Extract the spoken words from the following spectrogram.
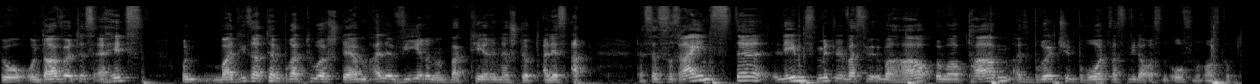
So, und da wird es erhitzt und bei dieser Temperatur sterben alle Viren und Bakterien, da stirbt alles ab. Das ist das reinste Lebensmittel, was wir überhaupt haben, also Brötchen, Brot, was wieder aus dem Ofen rauskommt.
